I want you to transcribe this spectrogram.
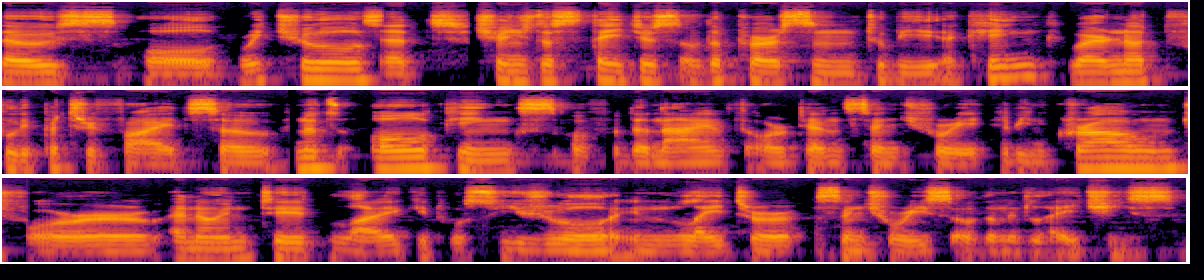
those all rituals that change the status of the person to be a king were not fully petrified. So not all kings of the 9th or 10th century had been crowned or anointed like it was usual in later centuries of the Middle Ages.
